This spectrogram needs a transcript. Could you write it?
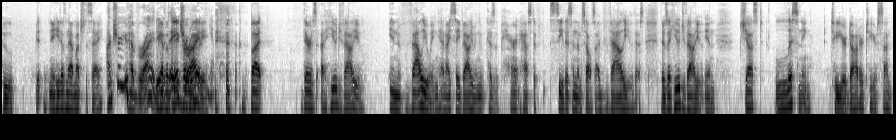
who it, he doesn't have much to say. I'm sure you have variety. We have a big variety, but there's a huge value in valuing, and I say valuing because the parent has to see this in themselves. I value this. There's a huge value in just listening to your daughter, to your son,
